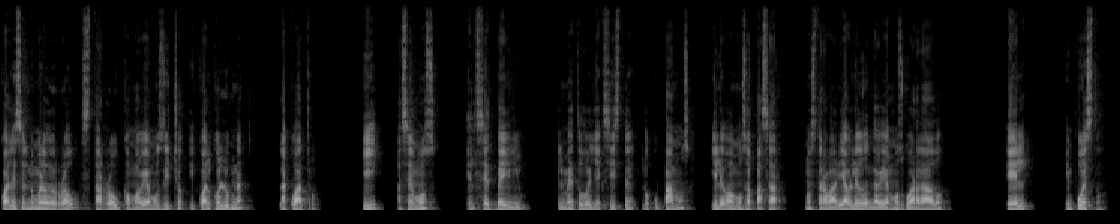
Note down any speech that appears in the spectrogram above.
¿Cuál es el número de row? Star row, como habíamos dicho. ¿Y cuál columna? La 4. Y hacemos el set value. El método ya existe, lo ocupamos y le vamos a pasar nuestra variable donde habíamos guardado el impuesto.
